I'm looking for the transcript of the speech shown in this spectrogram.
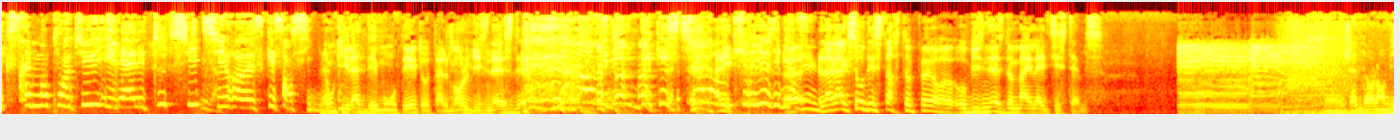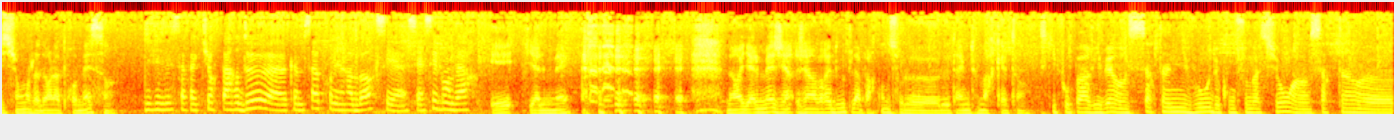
extrêmement pointu. Il est allé tout de suite sur euh, ce qui est sensible. donc il a démonté totalement le business. De... Non, non, mais des, des questions euh, Allez, curieuses et bien euh, vues. La réaction des start-upers euh, au business de My Light Systems. Euh, j'adore l'ambition, j'adore la promesse. Diviser sa facture par deux, euh, comme ça, au premier abord, c'est euh, c'est assez vendeur. Et il y a le mais. non, il y a le mais. J'ai un vrai doute là, par contre, sur le, le time to market. hein. Est-ce qu'il ne faut pas arriver à un certain niveau de consommation, à un certain euh,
